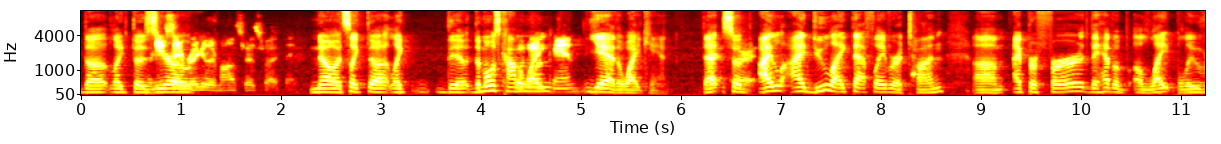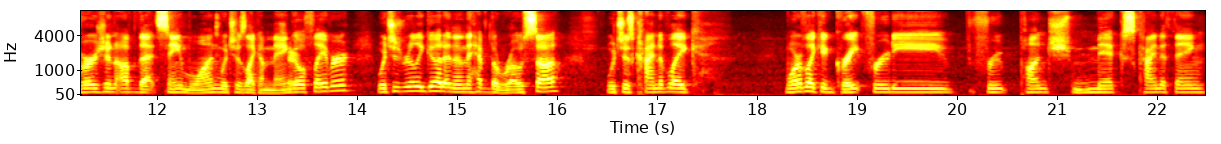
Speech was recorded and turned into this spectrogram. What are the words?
the like the When zero. you say regular monster, that's what I think. no, it's like the like the the most common white one. can? Yeah, the white can. That so alright. I I do like that flavor a ton. Um, I prefer they have a, a light blue version of that same one, which is like a mango Sure. flavor, which is really good. And then they have the rosa, which is kind of like more of like a grapefruity fruit punch mix kind of thing.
